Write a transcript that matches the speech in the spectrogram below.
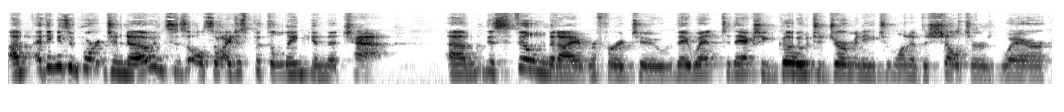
Um, I think it's important to know, and this is also I just put the link in the chat. Um, this film that I referred to, they went to, they actually go to Germany to one of the shelters where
